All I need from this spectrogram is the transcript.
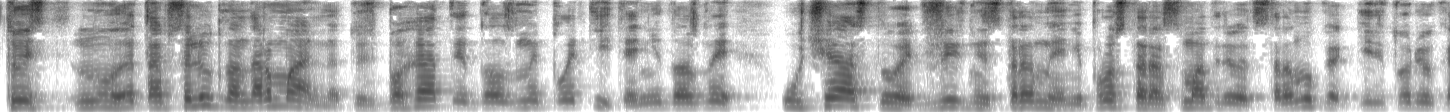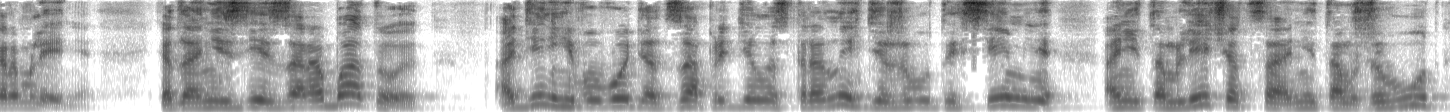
То есть, ну, это абсолютно нормально. То есть, богатые должны платить, они должны участвовать в жизни страны, они просто рассматривать страну как территорию кормления. Когда они здесь зарабатывают, а деньги выводят за пределы страны, где живут их семьи, они там лечатся, они там живут,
